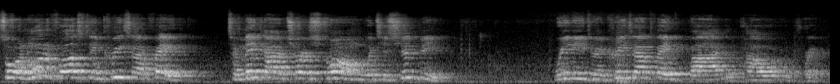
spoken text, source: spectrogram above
So in order for us to increase our faith, to make our church strong, which it should be, we need to increase our faith by the power of prayer.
